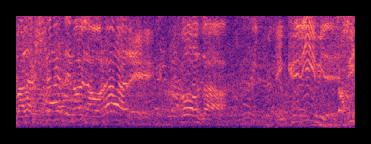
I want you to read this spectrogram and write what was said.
Ma lasciate noi lavorare! Cosa? incredibile! Sì!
